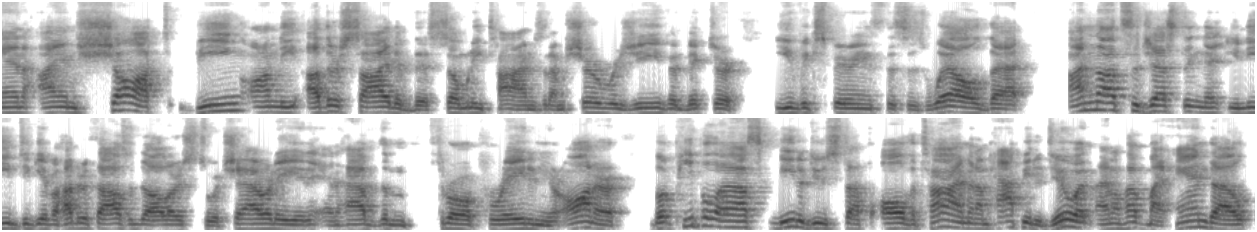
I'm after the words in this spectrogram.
And I am shocked being on the other side of this so many times. And I'm sure Rajiv and Victor, you've experienced this as well. That I'm not suggesting that you need to give $100,000 to a charity and, and have them throw a parade in your honor. But people ask me to do stuff all the time, and I'm happy to do it. I don't have my hand out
